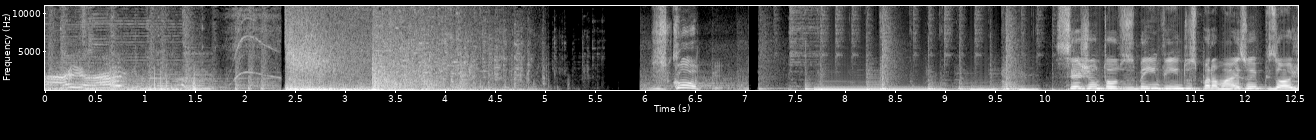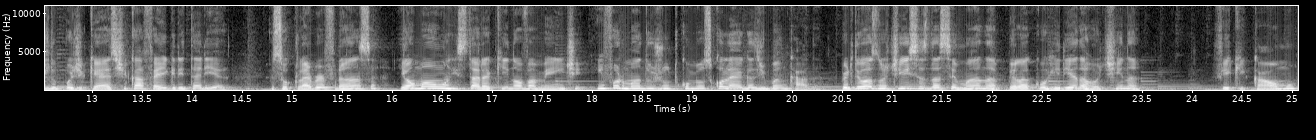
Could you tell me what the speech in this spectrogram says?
Ai, ai! Desculpe! Sejam todos bem-vindos para mais um episódio do podcast Café e Gritaria. Eu sou Kleber França e é uma honra estar aqui novamente informando junto com meus colegas de bancada. Perdeu as notícias da semana pela correria da rotina? Fique calmo,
